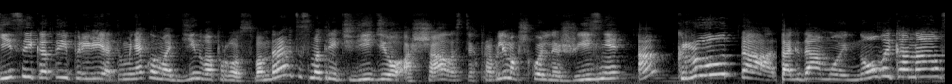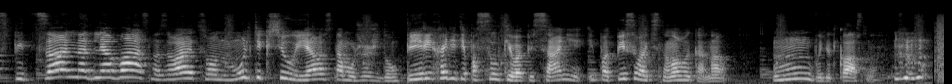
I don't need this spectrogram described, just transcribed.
Кисы и коты, привет! У меня к вам один вопрос. Вам нравится смотреть видео о шалостях, проблемах школьной жизни? А? Круто! Тогда мой новый канал специально для вас. Называется он Мультиксю, и я вас там уже жду. Переходите по ссылке в описании и подписывайтесь на новый канал. Ммм, будет классно.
